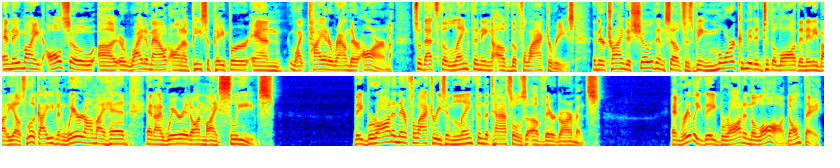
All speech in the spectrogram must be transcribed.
and they might also uh, write them out on a piece of paper and like tie it around their arm. So that's the lengthening of the phylacteries. And they're trying to show themselves as being more committed to the law than anybody else. Look, I even wear it on my head and I wear it on my sleeves. They broaden their phylacteries and lengthen the tassels of their garments. And really, they broaden the law, don't they?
